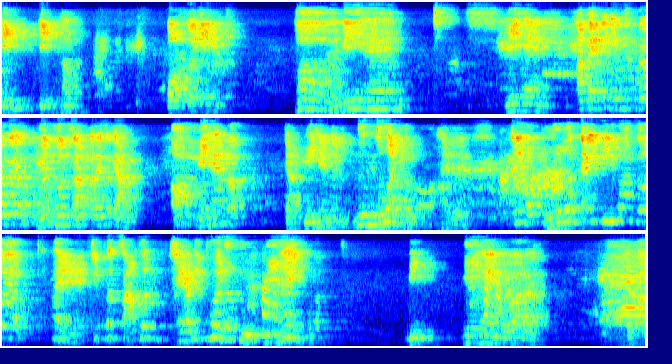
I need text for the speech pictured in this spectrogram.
อิ่มอิ่มครับ บอกตัวเองเฮ้ยมีแห้งมีแห้งอาแปลได้ยินแว่วๆเหมือนคนสั่งอะไรสักอย่างอ๋อมีแห้งแล้วอยากมีแห้งหนึ่งถ้วยครับเอามาให้เลยอันนี้บอกโอ้โหใจดีมากเลยอะ แหมกินตั้งสามคนแถมอีกถ้วยหนึงอยู่มีแห้งครับมีมีแห้งแปลว่าอะไรแปลว่า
